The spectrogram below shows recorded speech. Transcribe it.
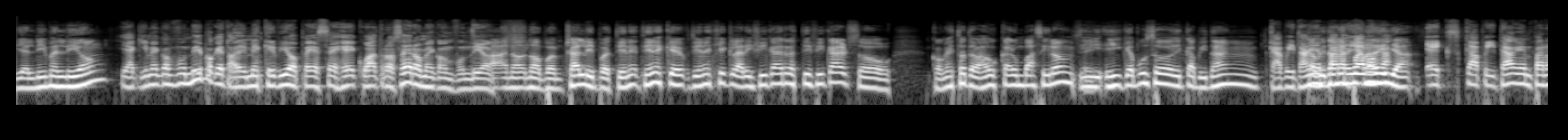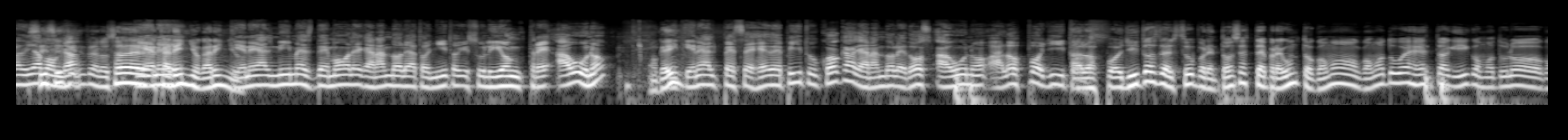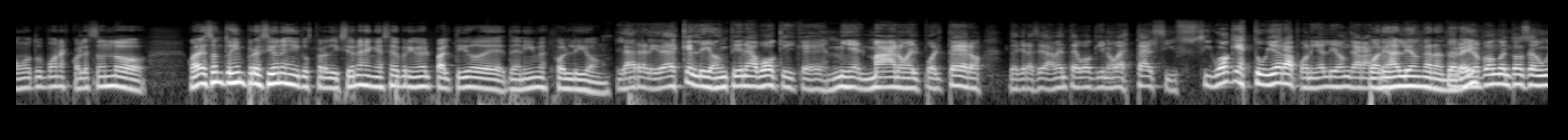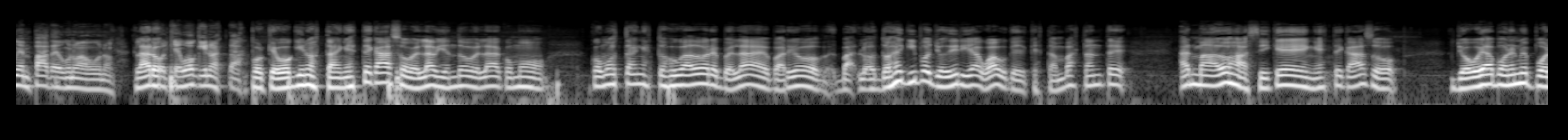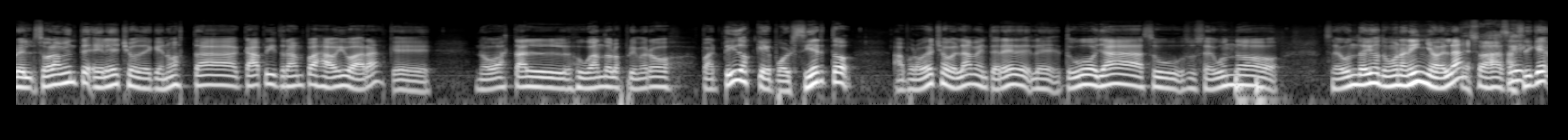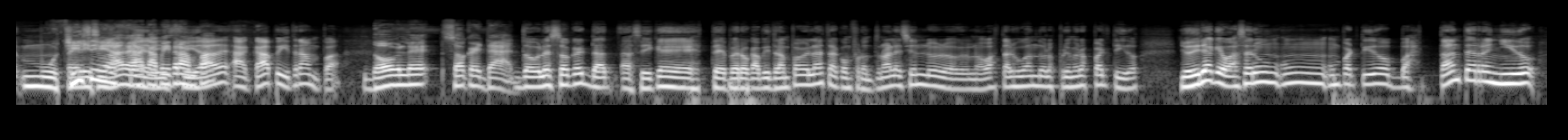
Y el Nimes León. Y aquí me confundí porque también me escribió PSG 4 a 0, me confundió. Ah, no, no, pues Charlie, pues tienes, tienes que, tienes que clarificar y rectificar. So, con esto te vas a buscar un vacilón. Sí. ¿Y, ¿Y qué puso el capitán? Capitán, Capitán Empanadilla, Empanadilla. Monga, ex capitán Empanadilla Sí, sí, Monga. sí, pero eso es Tiene- cariño, cariño. Tiene al Nimes de Mole ganándole a Toñito y su León 3 a 1. ¿Ok? Y tiene al PSG de Pitu Coca ganándole 2 a 1 a los pollitos. A los pollitos del súper. Entonces te pregunto, ¿cómo, ¿cómo tú ves esto aquí? ¿Cómo tú lo, cómo tú pones? ¿Cuáles son los, cuáles son tus impresiones y tus predicciones en ese primer partido de, de Nimes con Lyon? La realidad es que el León tiene a Boki, que es mi hermano, el portero. Desgraciadamente Boki no va a estar. Si, si Boki estuviera, ponía el León ganando. Pones al León ganando, Pero ¿ok? yo pongo entonces un empate 1 a 1. Claro. Porque Boki no está. Porque Boqui no está en este caso, ¿verdad? Viendo, ¿verdad? Cómo, cómo están estos jugadores, ¿verdad? Varios, va- los dos equipos yo diría, wow, que, que están bastante armados. Así que en este caso yo voy a ponerme por el solamente el hecho de que no está Capi Trampa Javi que no va a estar jugando los primeros partidos, que por cierto, aprovecho, ¿verdad? Me enteré, le, tuvo ya su, su segundo... Segundo hijo, tuvo una niña, ¿verdad? Eso es así. que muchísimas Felicidades Capi felicidades a Capi Trampa. Doble Soccer Dad. Doble soccer dad. Así que, este, pero Capi Trampa, ¿verdad? Hasta confrontó una lesión, lo- lo- no va a estar jugando los primeros partidos. Yo diría que va a ser un, un- un partido bastante reñido.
